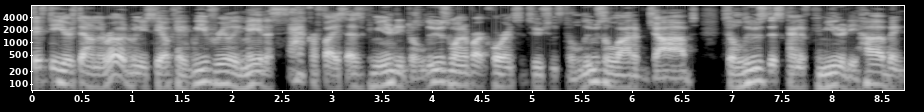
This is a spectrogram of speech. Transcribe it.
50 years down the road, when you see, okay, we've really made a sacrifice as a community to lose one of our core institutions, to lose a lot of jobs, to lose this kind of community hub and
